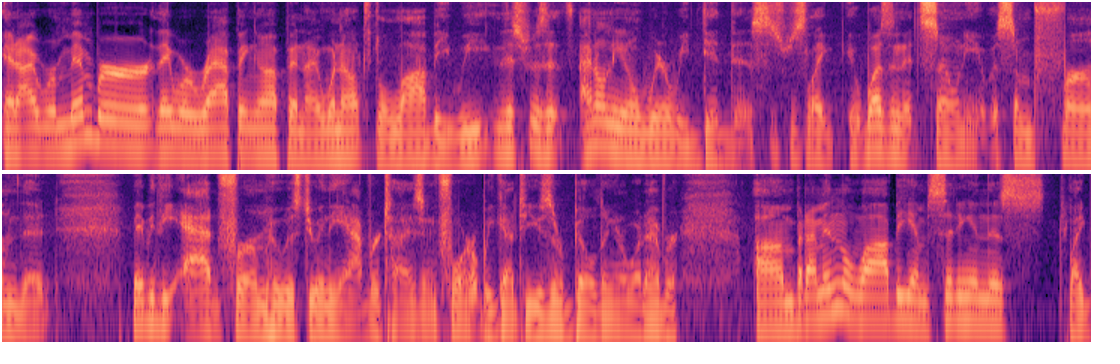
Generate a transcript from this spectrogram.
and I remember they were wrapping up, and I went out to the lobby. We this was at, I don't even know where we did this. This was like it wasn't at Sony. It was some firm that maybe the ad firm who was doing the advertising for it. We got to use their building or whatever. Um, but I'm in the lobby. I'm sitting in this like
